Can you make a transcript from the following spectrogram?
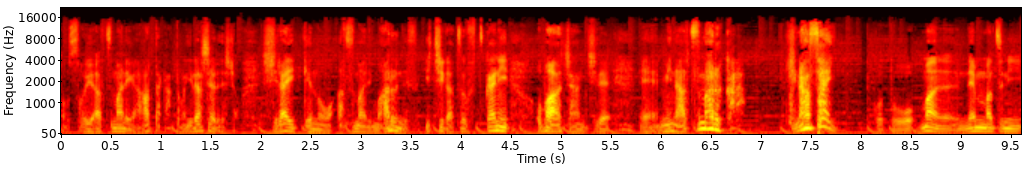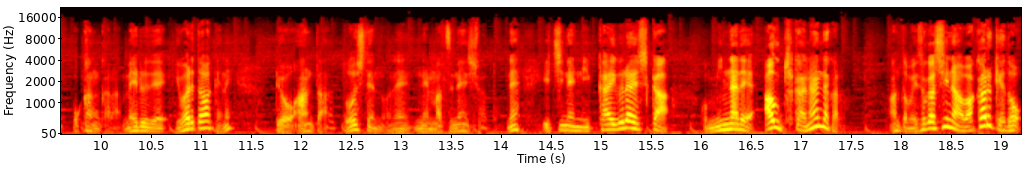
のそういう集まりがあった方もいらっしゃるでしょう。白池の集まりもあるんです。1月2日におばあちゃん家で、えー、みんな集まるから来なさいってことを、まあ、年末におかんからメールで言われたわけね亮あんたどうしてんのね？年末年始はとね。1年に1回ぐらいしかこうみんなで会う機会ないんだから。あんたも忙しいのはわかるけど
